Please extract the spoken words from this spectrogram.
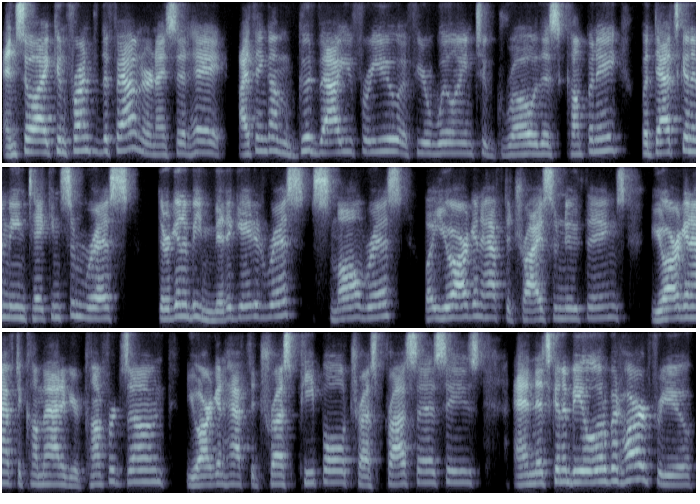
And so I confronted the founder and I said, Hey, I think I'm good value for you if you're willing to grow this company, but that's going to mean taking some risks they're going to be mitigated risks, small risks, but you are going to have to try some new things. You are going to have to come out of your comfort zone. You are going to have to trust people, trust processes, and it's going to be a little bit hard for you.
